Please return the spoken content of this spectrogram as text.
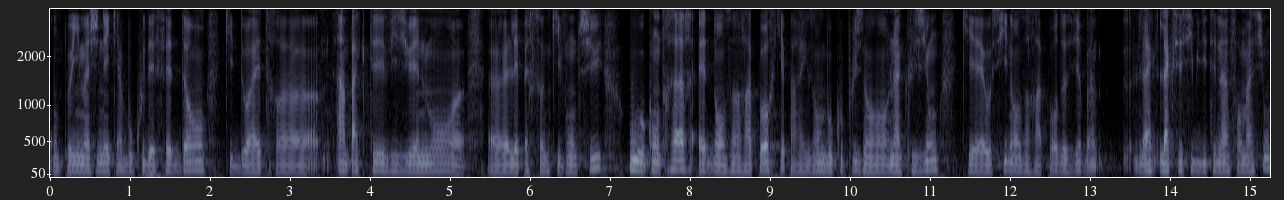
on peut imaginer qu'il y a beaucoup d'effets dedans, qu'il doit être euh, impacté visuellement euh, euh, les personnes qui vont dessus, ou au contraire être dans un rapport qui est par exemple beaucoup plus dans l'inclusion, qui est aussi dans un rapport de dire ben, l'accessibilité de l'information.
